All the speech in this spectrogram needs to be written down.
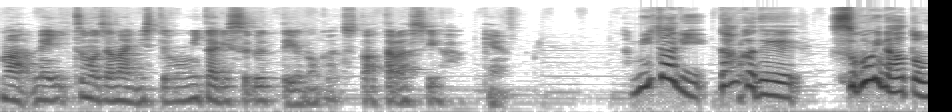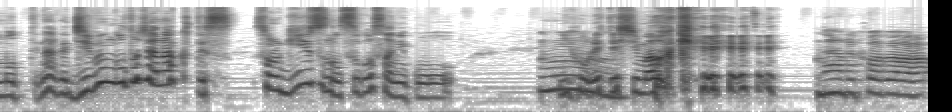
まあねいつもじゃないにしても見たりするっていうのがちょっと新しい発見。見たりなんかねすごいなと思って。なんか自分事じゃなくてすその技術の凄さにこう見惚れてしまう系、なるほど。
